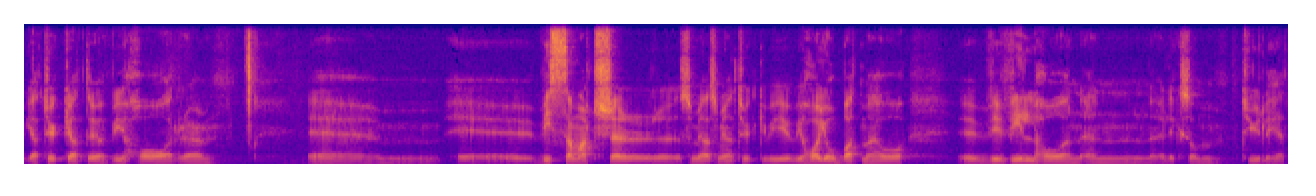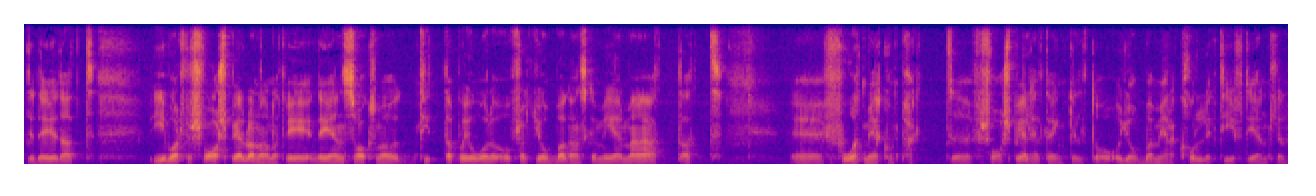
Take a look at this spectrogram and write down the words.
jag tycker att vi har eh, eh, vissa matcher som jag, som jag tycker vi, vi har jobbat med och eh, Eh, vi vill ha en, en liksom, tydlighet i det. Är att i vårt försvarsspel bland annat, vi, det är en sak som jag har tittat på i år och försökt jobba ganska mer med. Att, att eh, få ett mer kompakt eh, försvarsspel helt enkelt och, och jobba mer kollektivt egentligen.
